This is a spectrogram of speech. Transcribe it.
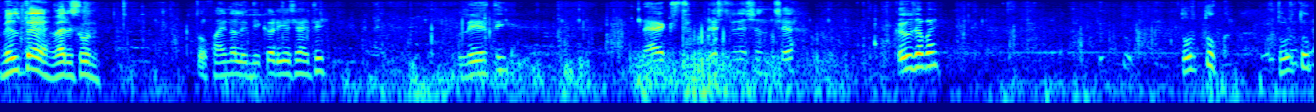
મિલતે વેરી સૂન તો ફાઇનલી નીકળીએ છીએ અહીંથી. લેહથી. નેક્સ્ટ ડેસ્ટિનેશન છે. કયું છે ભાઈ? તુર્તુક તુર્તુક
